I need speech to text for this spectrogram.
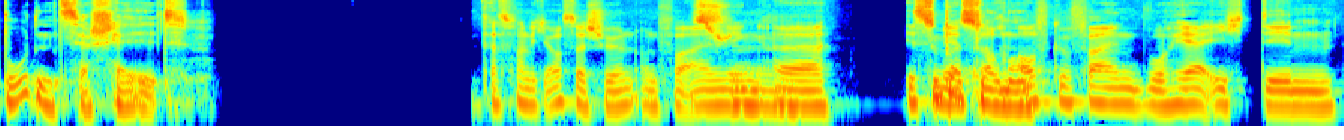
Boden zerschellt. Das fand ich auch sehr schön und vor allen. Dingen äh, ist Super mir jetzt auch aufgefallen, woher ich den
